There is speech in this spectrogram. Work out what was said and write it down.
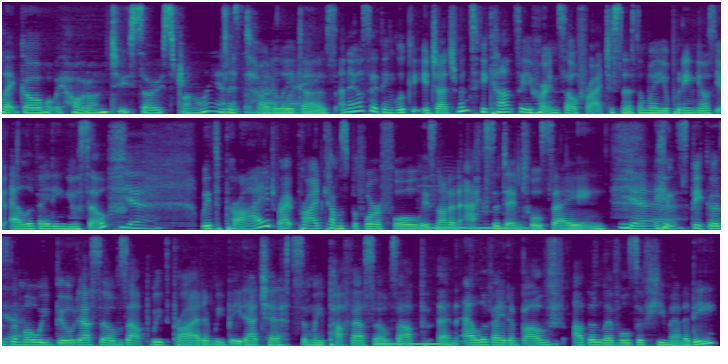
let go of what we hold on to so strongly. And it the right totally does. And I also think look at your judgments. If you can't see your own self righteousness and where you're putting yours, you're elevating yourself Yeah, with pride, right? Pride comes before a fall is not an Mm. accidental saying. yeah. It's because Yeah. the more we build ourselves up with pride and we beat our chests and we puff ourselves up Mm. and elevate above other levels of humanity,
